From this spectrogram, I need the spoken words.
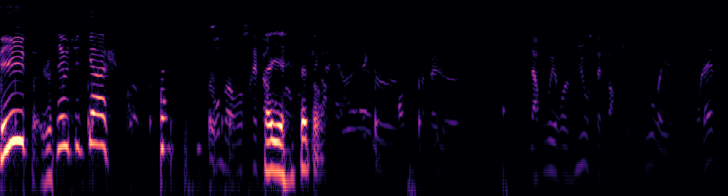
Philippe, je sais où tu te caches. Bon bah on se répare. Ça y est, Dès j'attends. que, dès que, comment ça s'appelle, euh, la roue est revenue, on se répartit autour et on lève.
